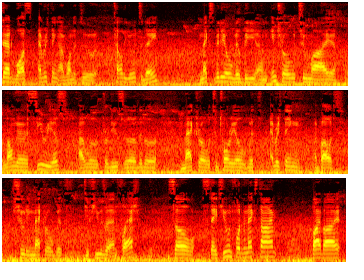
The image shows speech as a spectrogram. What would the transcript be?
that was everything I wanted to tell you today. Next video will be an intro to my longer series. I will produce a little macro tutorial with everything about shooting macro with diffuser and flash. So stay tuned for the next time. Bye bye.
